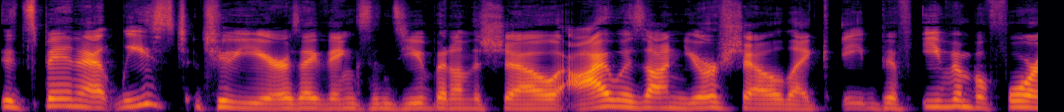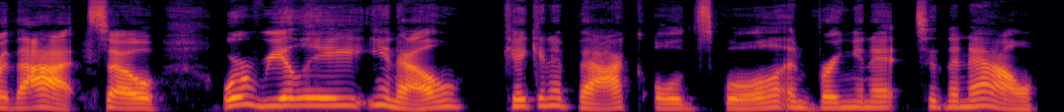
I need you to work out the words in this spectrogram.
it's been at least two years, I think, since you've been on the show. I was on your show like even before that. So we're really, you know, kicking it back old school and bringing it to the now.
